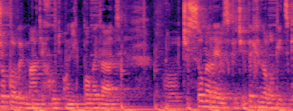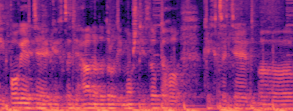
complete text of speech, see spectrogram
Čokoľvek máte chuť o nich povedať, či someliersky, či technologicky poviete, keď chcete hádať do drody, môžete ísť do toho, keď chcete uh,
